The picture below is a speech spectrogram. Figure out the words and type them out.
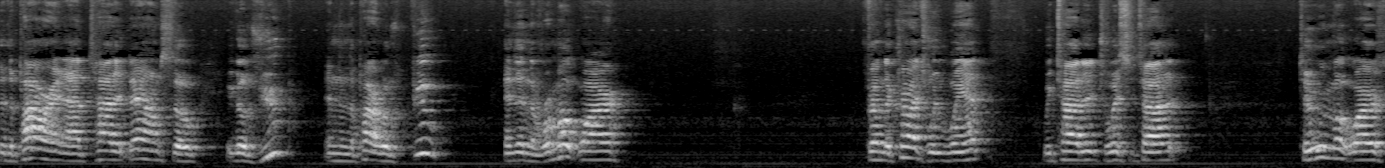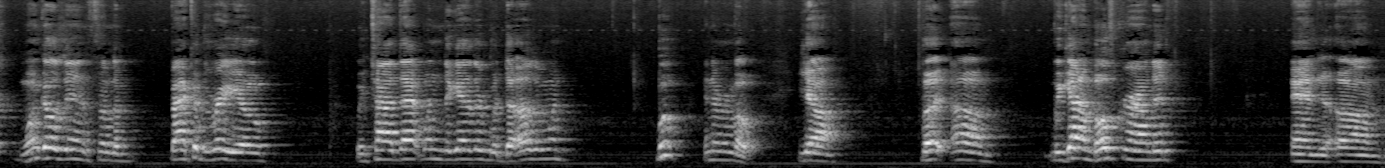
to the power and I tied it down so it goes whoop, and then the power goes whoop, and then the remote wire from the crunch we went, we tied it, twisted, tied it. Two remote wires, one goes in from the back of the radio. We tied that one together with the other one. And the remote. Yeah, but um, we got them both grounded, and um,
